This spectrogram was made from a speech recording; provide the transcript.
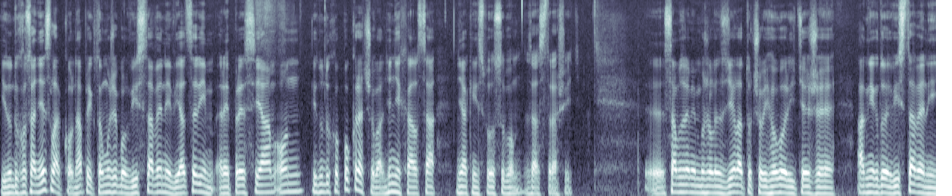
jednoducho sa nezlakol. Napriek tomu, že bol vystavený viacerým represiám, on jednoducho pokračoval. Nenechal sa nejakým spôsobom zastrašiť. E, Samozrejme, môžem len zdieľať to, čo vy hovoríte, že ak niekto je vystavený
